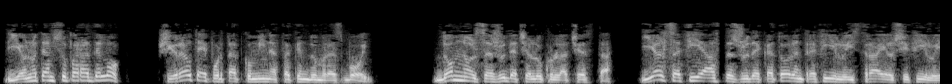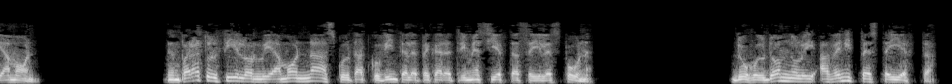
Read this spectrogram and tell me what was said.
Eu nu te-am supărat deloc și rău te-ai purtat cu mine făcându-mi război. Domnul să judece lucrul acesta, el să fie astăzi judecător între fiii lui Israel și fiii lui Amon. Împăratul fiilor lui Amon n-a ascultat cuvintele pe care trimis Iefta să îi le spună. Duhul Domnului a venit peste Iefta.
